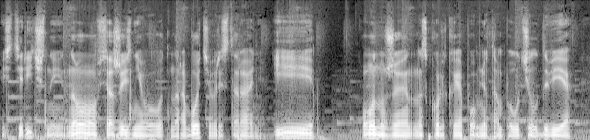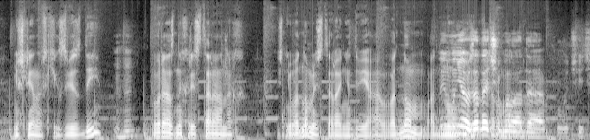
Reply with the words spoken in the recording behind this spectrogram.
истеричный, но вся жизнь его вот на работе в ресторане. И он уже, насколько я помню, там получил две мишленовских звезды Мгм. в разных ресторанах. То есть не в одном ресторане две, а в одном Ну, одну. и у него задача втором была, да, получить.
